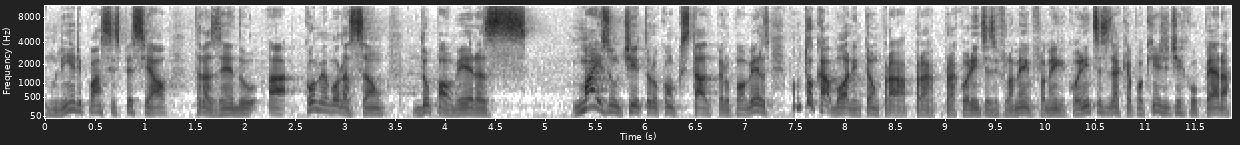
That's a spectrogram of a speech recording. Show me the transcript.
um linha de passe especial, trazendo a comemoração do Palmeiras. Mais um título conquistado pelo Palmeiras. Vamos tocar a bola então para Corinthians e Flamengo, Flamengo e Corinthians, e daqui a pouquinho a gente recupera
